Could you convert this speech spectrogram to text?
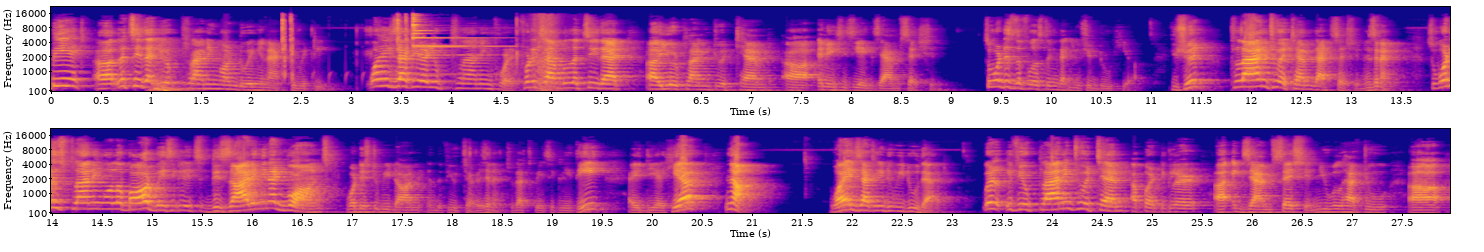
be it, uh, let's say that you're planning on doing an activity. What exactly are you planning for it? For example, let's say that uh, you're planning to attempt uh, an ACCA exam session. So what is the first thing that you should do here? You should plan to attempt that session, isn't it? So what is planning all about? Basically, it's deciding in advance what is to be done in the future, isn't it? So that's basically the idea here. Now, why exactly do we do that? Well, if you're planning to attempt a particular uh, exam session, you will have to uh,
